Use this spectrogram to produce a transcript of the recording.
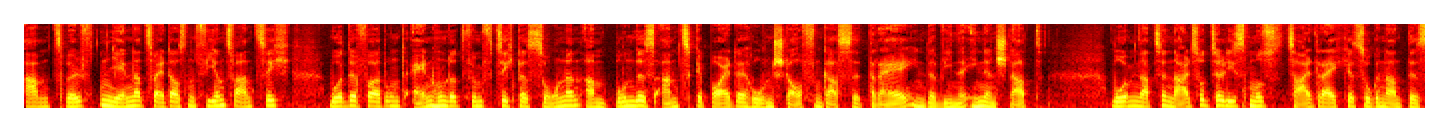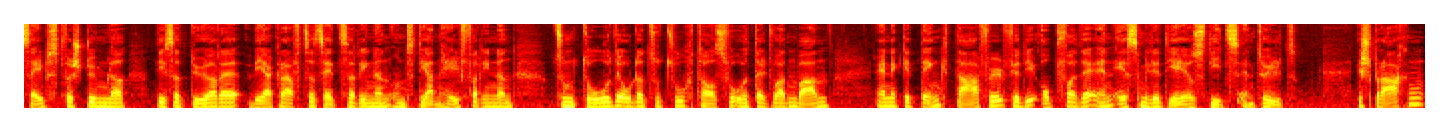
Am 12. Jänner 2024 wurde vor rund 150 Personen am Bundesamtsgebäude Hohenstaufengasse 3 in der Wiener Innenstadt, wo im Nationalsozialismus zahlreiche sogenannte Selbstverstümmler, Deserteure, Wehrkraftzersetzerinnen und deren Helferinnen zum Tode oder zu Zuchthaus verurteilt worden waren, eine Gedenktafel für die Opfer der NS-Militärjustiz enthüllt. Es sprachen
